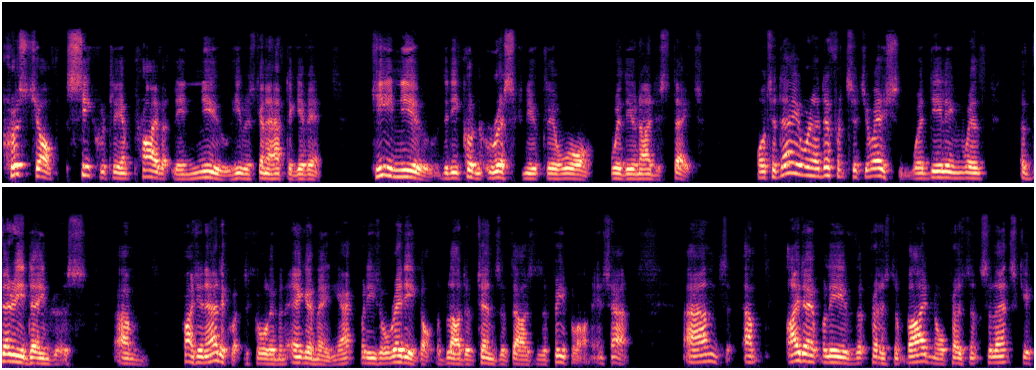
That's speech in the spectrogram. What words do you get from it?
Khrushchev secretly and privately knew he was going to have to give in. He knew that he couldn't risk nuclear war with the United States. Well, today we're in a different situation. We're dealing with very dangerous, um, quite inadequate to call him an egomaniac, but he's already got the blood of tens of thousands of people on his hands. And um, I don't believe that President Biden or President Zelensky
